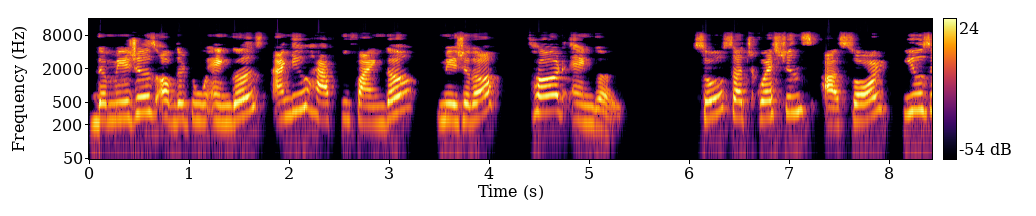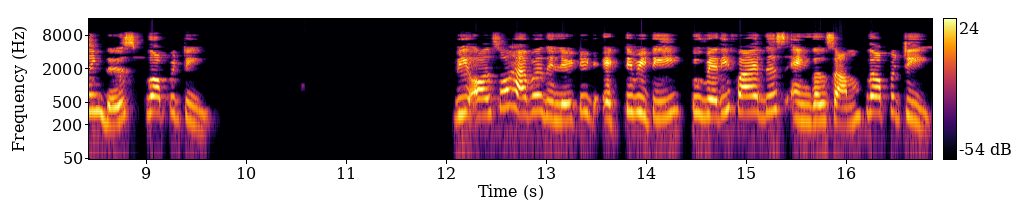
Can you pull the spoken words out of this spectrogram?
the measures of the two angles and you have to find the measure of third angle. So such questions are solved using this property. We also have a related activity to verify this angle sum property.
